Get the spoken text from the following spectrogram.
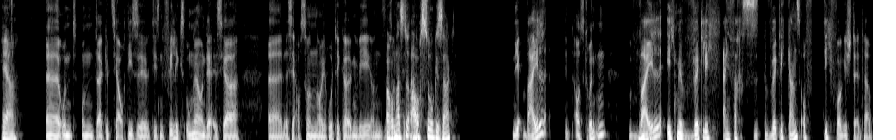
Ja. Äh, und, und da gibt es ja auch diese, diesen Felix Unger und der ist ja, äh, der ist ja auch so ein Neurotiker irgendwie. Und Warum so hast du Pedant. auch so gesagt? Ja, weil, aus Gründen, Mhm. weil ich mir wirklich einfach wirklich ganz oft dich vorgestellt habe.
